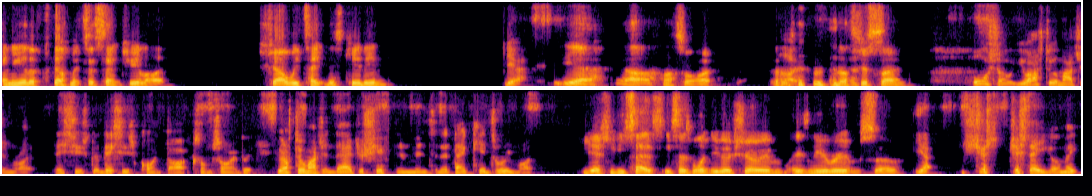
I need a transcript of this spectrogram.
any other film, it's essentially like, "Shall we take this kid in?" Yeah. Yeah, yeah, that's all right. Right. that's just saying. Also, you have to imagine, right? This is this is quite dark, so I'm sorry, but you have to imagine they're just shifting him into the dead kid's room, right? Yes, he says. He says, "Why don't you go show him his new room?" So yeah, Just just there you go, mate.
